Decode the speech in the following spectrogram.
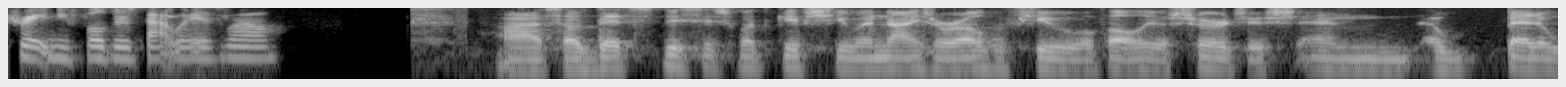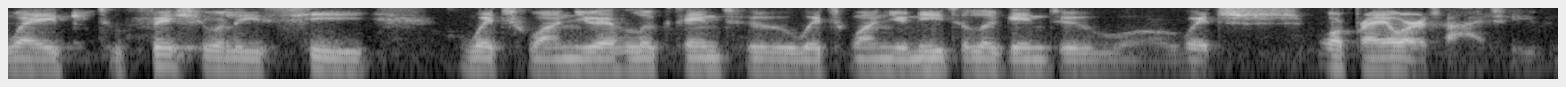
create new folders that way as well. Uh, so this this is what gives you a nicer overview of all your searches and a better way to visually see which one you have looked into, which one you need to look into, or which or prioritize even.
